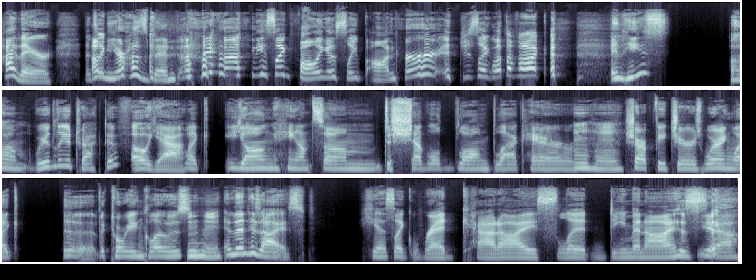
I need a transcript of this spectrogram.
hi there. It's i'm like, your husband and he's like falling asleep on her. And she's like, what the fuck? and he's um weirdly attractive Oh, yeah. like young handsome disheveled long black hair Mm-hmm. sharp features wearing like uh, victorian clothes Mm-hmm. and then his eyes He has like red cat eye, slit demon eyes. Yeah.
